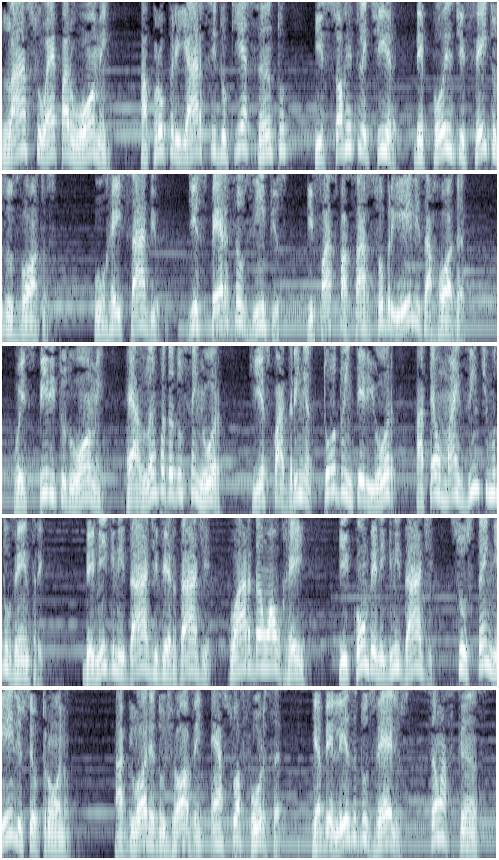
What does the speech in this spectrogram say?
Laço é para o homem apropriar-se do que é santo e só refletir depois de feitos os votos. O rei sábio dispersa os ímpios e faz passar sobre eles a roda. O espírito do homem é a lâmpada do Senhor, que esquadrinha todo o interior até o mais íntimo do ventre. Benignidade e verdade guardam ao rei, e com benignidade sustém ele o seu trono. A glória do jovem é a sua força, e a beleza dos velhos são as cãs.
